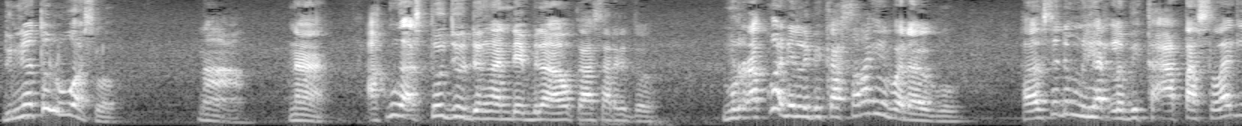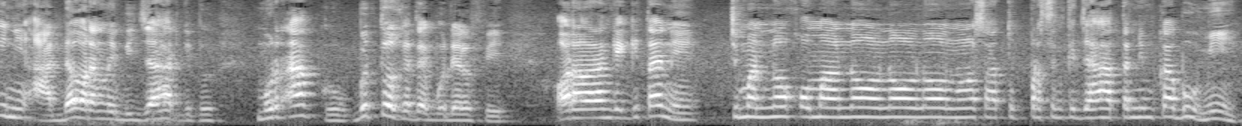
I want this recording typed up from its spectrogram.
Dunia tuh luas loh. Nah, Nah, aku nggak setuju dengan dia bilang aku kasar itu. Menurut aku ada yang lebih kasar lagi pada aku. Harusnya dia melihat lebih ke atas lagi nih, ada orang lebih jahat gitu. Menurut aku, betul kata Bu Delvi. Orang-orang kayak kita nih, cuma 0,00001% persen kejahatan di muka bumi.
